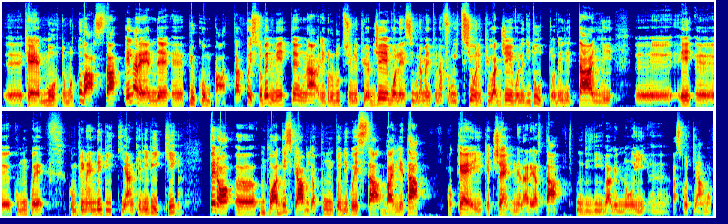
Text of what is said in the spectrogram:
eh, che è molto molto vasta e la rende eh, più compatta. Questo permette una riproduzione più agevole, sicuramente una fruizione più agevole di tutto, dei dettagli eh, e eh, comunque comprimendo i picchi anche dei picchi però eh, un po' a discapito appunto di questa varietà, ok, che c'è nella realtà uditiva che noi eh, ascoltiamo.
